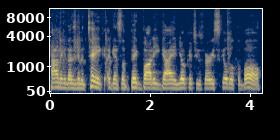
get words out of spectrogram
pounding that he's going to take against a big body guy in Jokic who's very skilled with the ball.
